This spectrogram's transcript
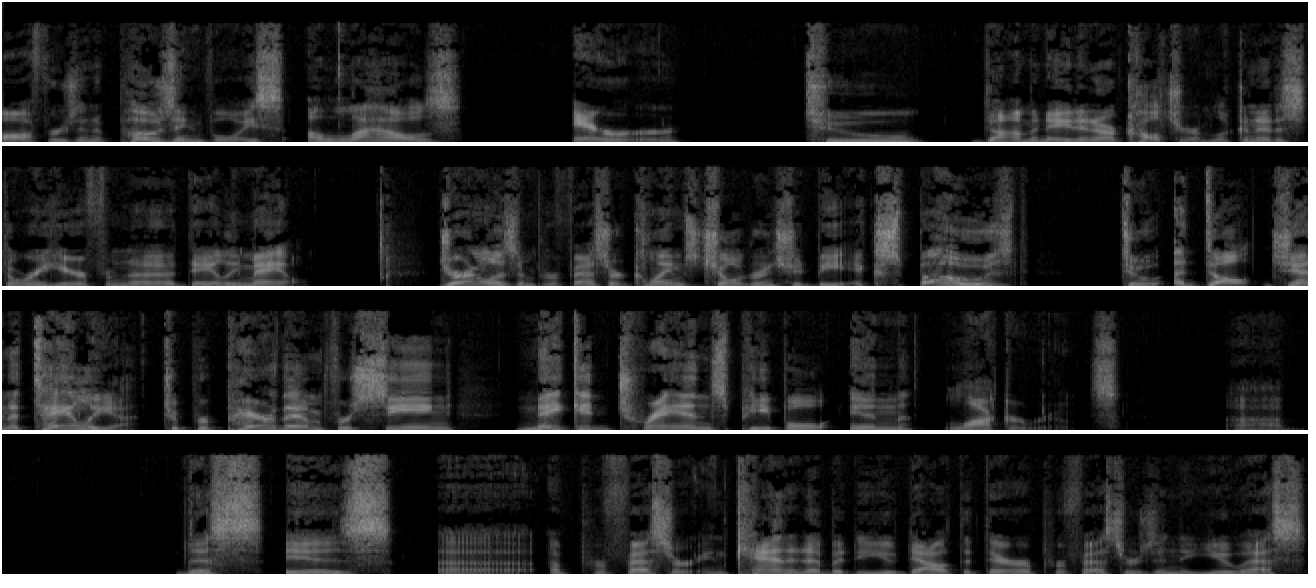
offers an opposing voice allows error to dominate in our culture. I'm looking at a story here from the Daily Mail. Journalism professor claims children should be exposed to adult genitalia to prepare them for seeing naked trans people in locker rooms. Uh, this is uh, a professor in Canada, but do you doubt that there are professors in the U.S.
